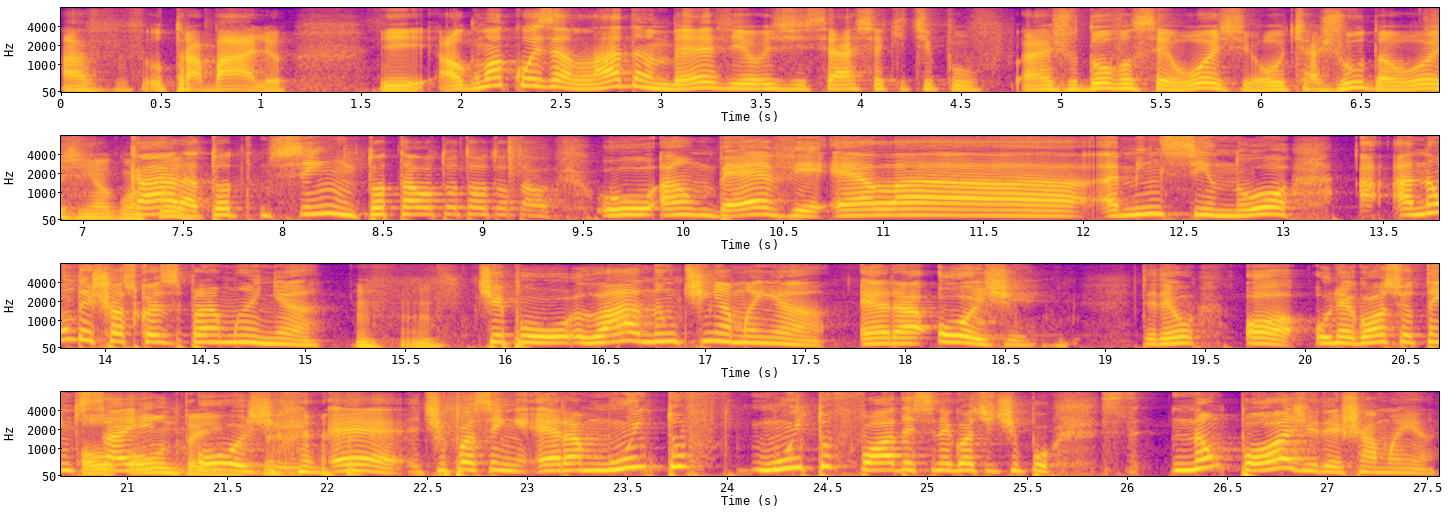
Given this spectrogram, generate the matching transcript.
a, o trabalho. E alguma coisa lá da Ambev hoje você acha que, tipo, ajudou você hoje? Ou te ajuda hoje em alguma Cara, coisa? Cara, sim, total, total, total. O, a Ambev, ela me ensinou a, a não deixar as coisas para amanhã. Uhum. Tipo, lá não tinha amanhã, era hoje. Entendeu? Ó, o negócio tem que Ou sair ontem. hoje. É, tipo assim, era muito, muito foda esse negócio de tipo, não pode deixar amanhã.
